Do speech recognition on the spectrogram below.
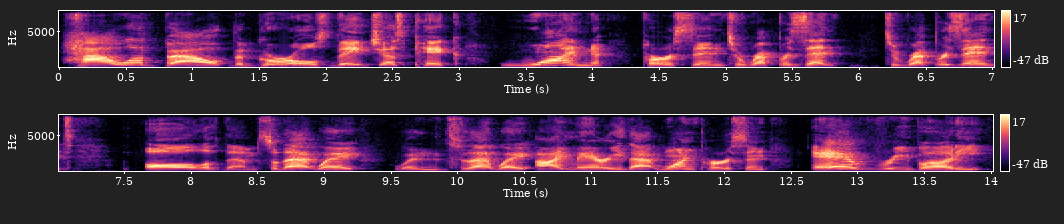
how about the girls, they just pick one person to represent to represent all of them. So that way, when so that way I marry that one person, everybody,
